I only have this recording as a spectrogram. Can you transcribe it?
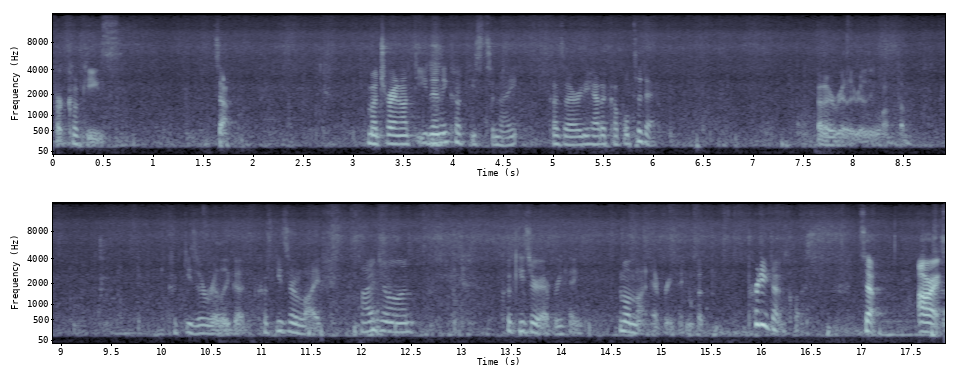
for cookies. So, I'm going to try not to eat any cookies tonight because I already had a couple today. But I really, really want them. Cookies are really good. Cookies are life. Hi, John. Cookies are everything. Well, not everything, but pretty darn close. So, all right,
